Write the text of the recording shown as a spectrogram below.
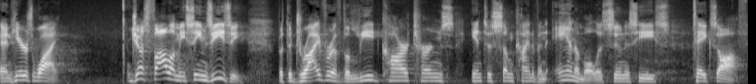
And here's why. Just follow me seems easy, but the driver of the lead car turns into some kind of an animal as soon as he takes off.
